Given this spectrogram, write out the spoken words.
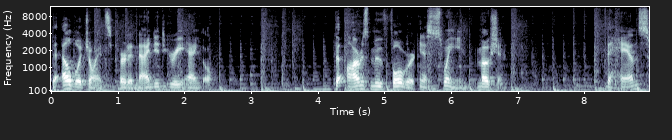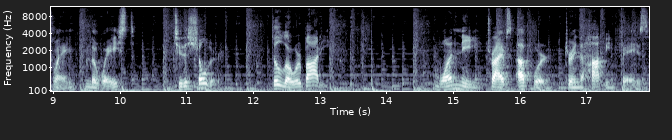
The elbow joints are at a 90 degree angle. The arms move forward in a swinging motion. The hands swing from the waist to the shoulder. The lower body. One knee drives upward during the hopping phase.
